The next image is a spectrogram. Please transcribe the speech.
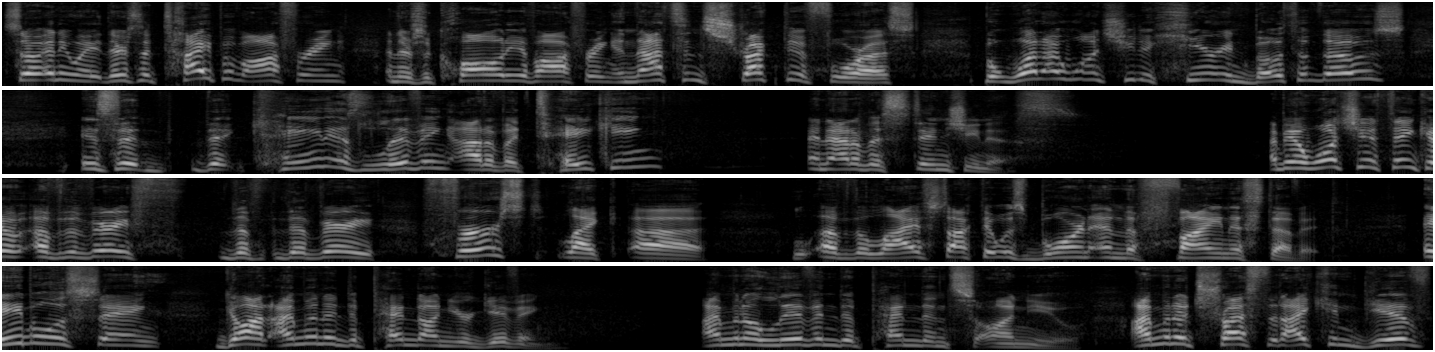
so, anyway, there's a type of offering and there's a quality of offering, and that's instructive for us. But what I want you to hear in both of those is that, that Cain is living out of a taking and out of a stinginess. I mean, I want you to think of, of the, very, the, the very first, like, uh, of the livestock that was born and the finest of it. Abel is saying, God, I'm going to depend on your giving. I'm going to live in dependence on you. I'm going to trust that I can give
